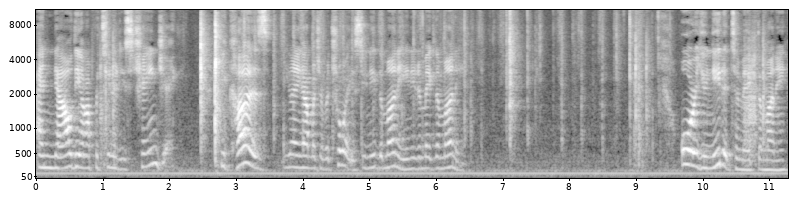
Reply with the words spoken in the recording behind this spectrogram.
And now the opportunity is changing because you ain't got much of a choice. You need the money. You need to make the money. Or you need it to make the money.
